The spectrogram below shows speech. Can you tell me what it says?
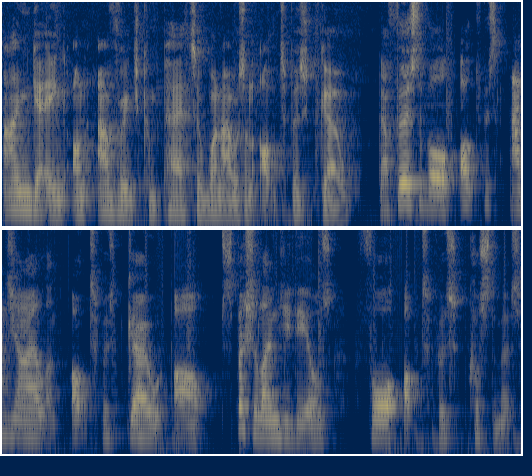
I'm getting on average compared to when I was on Octopus Go. Now, first of all, Octopus Agile and Octopus Go are special energy deals for Octopus customers.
